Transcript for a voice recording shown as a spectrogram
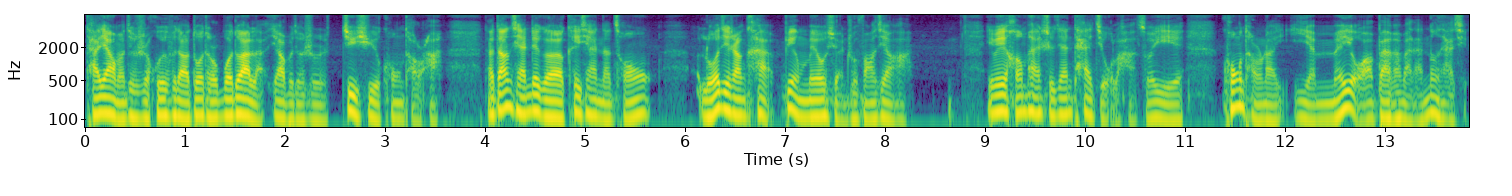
它要么就是恢复到多头波段了，要不就是继续空头哈。那当前这个 K 线呢，从逻辑上看，并没有选出方向啊，因为横盘时间太久了哈，所以空头呢也没有啊办法把它弄下去。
